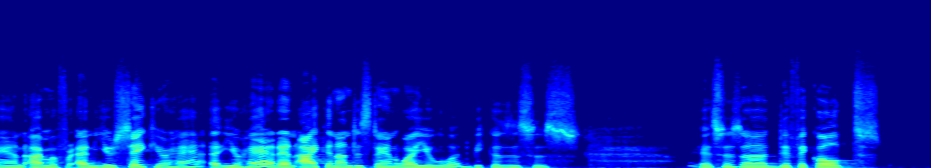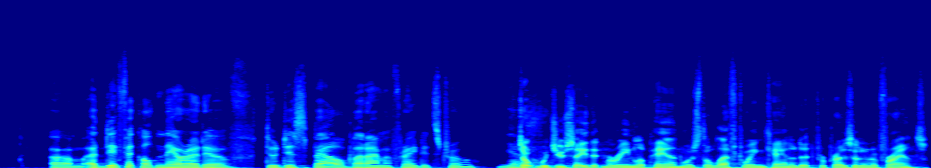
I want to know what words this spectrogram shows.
And I'm afraid, and you shake your, hand, uh, your head, and I can understand why you would, because this is this is a difficult um, a difficult narrative to dispel, but I'm afraid it's true. Yes. So, would you say that Marine Le Pen was the left wing candidate for president of France?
